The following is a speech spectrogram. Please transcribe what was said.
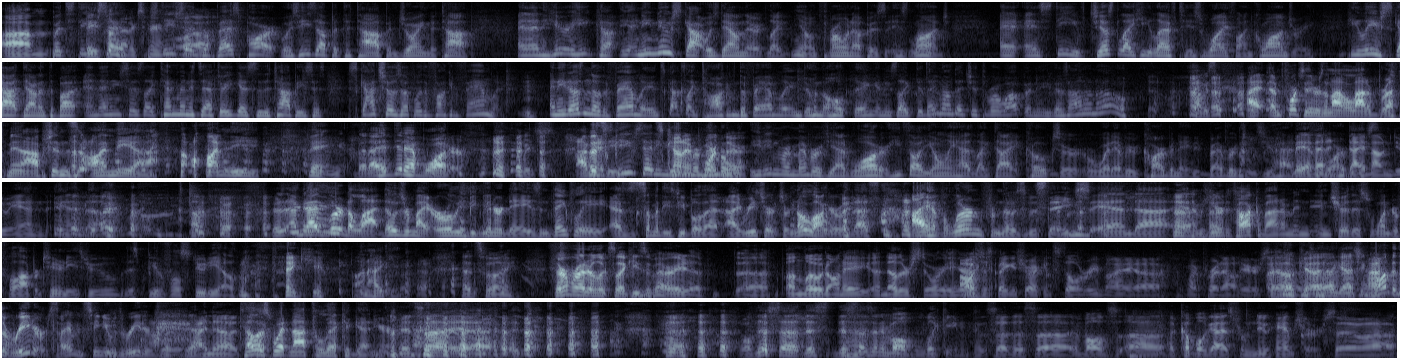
Um, But Steve based said, on that experience. Steve said the best part was he's up at the top enjoying the top, and then here he comes, and he knew Scott was down there, like you know, throwing up his his lunch, and, and Steve, just like he left his wife on Quandary, he leaves Scott down at the bottom, and then he says, like ten minutes after he gets to the top, he says Scott shows up with a fucking family, Mm. and he doesn't know the family, and Scott's like talking to the family and doing the whole thing, and he's like, did they know that you threw up? And he goes, I don't know. I was, I, unfortunately, there was not a lot of breath mint options on the uh, on the thing, but I did have water, which obviously Steve said he didn't remember. there. He didn't remember if you had water. He thought you only had like Diet Cokes or, or whatever carbonated beverages you had. may have had a Diet Mountain Dew and and. Uh, there's- I mean, I've learned a lot. Those are my early beginner days, and thankfully, as some of these people that I research are no longer with us, I have learned from those mistakes, and uh, and I'm here to talk about them and, and share this wonderful opportunity through this beautiful studio Thank you. on hiking. That's funny. Thermrider looks like he's about ready to uh, unload on a another story here. I was just making sure I could still read my uh, my printout here. So. okay. I got you. Go on to the readers. I haven't seen you with readers lately. Yeah, I know. It's Tell us what not to lick again here. It's uh, yeah. it- well, this uh, this this doesn't involve licking. So this uh, involves uh, a couple of guys from New Hampshire. So uh,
